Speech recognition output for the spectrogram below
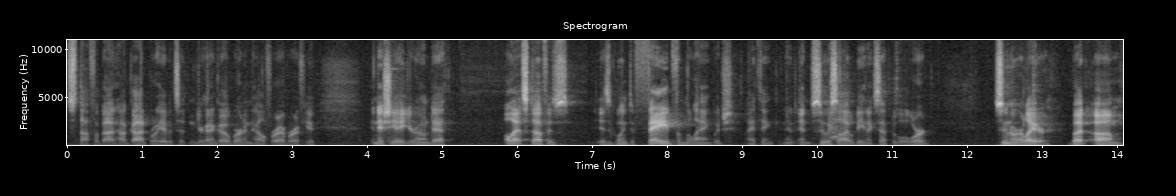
stuff about how God prohibits it and you're going to go burn in hell forever if you initiate your own death all that stuff is, is going to fade from the language, I think, and, and suicide will be an acceptable word sooner or later. But um,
